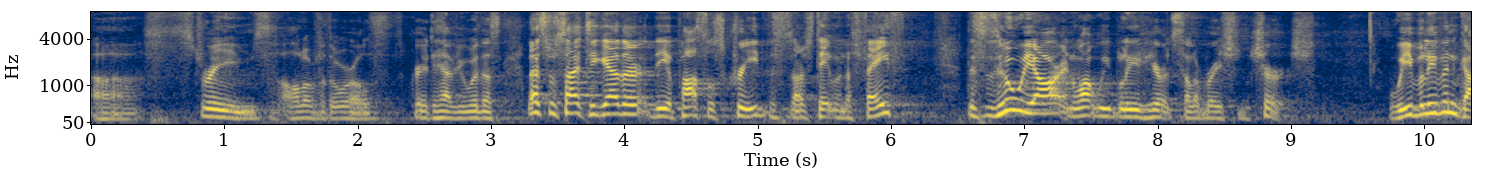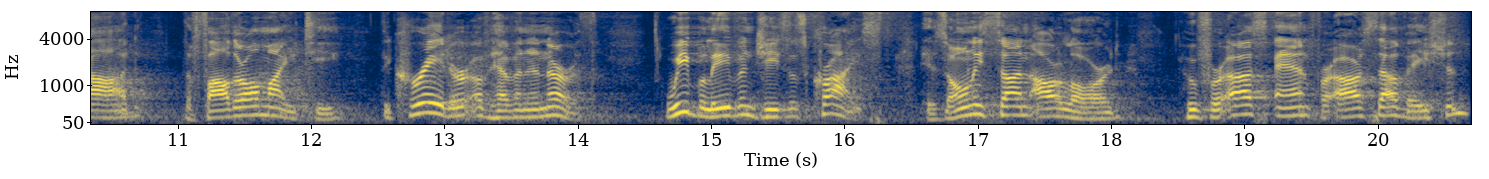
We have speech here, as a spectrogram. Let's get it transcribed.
uh, streams all over the world. It's great to have you with us. Let's recite together the Apostles' Creed. This is our statement of faith. This is who we are and what we believe here at Celebration Church. We believe in God, the Father Almighty, the creator of heaven and earth. We believe in Jesus Christ, his only Son, our Lord, who for us and for our salvation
